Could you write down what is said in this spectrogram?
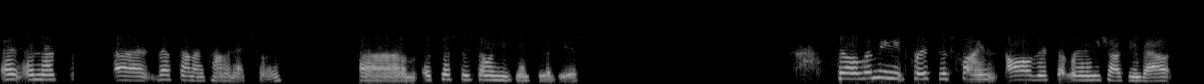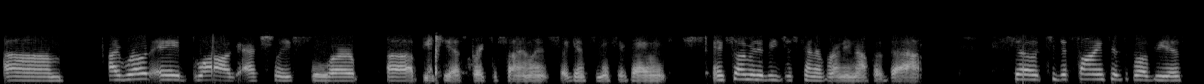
And and that's uh that's not uncommon actually. Um, especially someone who's been through abuse. So let me first define all this that we're going to be talking about. Um, I wrote a blog actually for uh, BTS Break the Silence Against Domestic Violence, and so I'm going to be just kind of running off of that. So to define physical abuse,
